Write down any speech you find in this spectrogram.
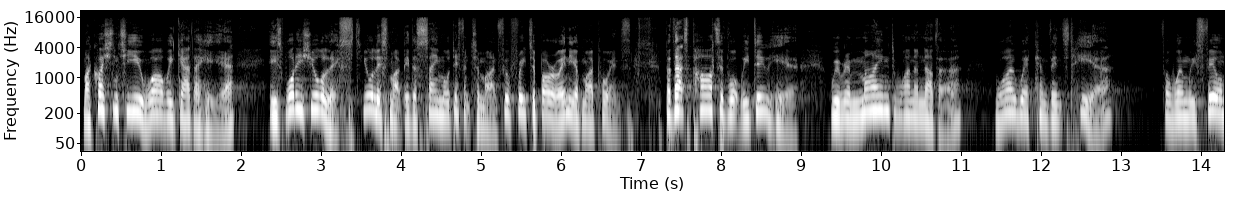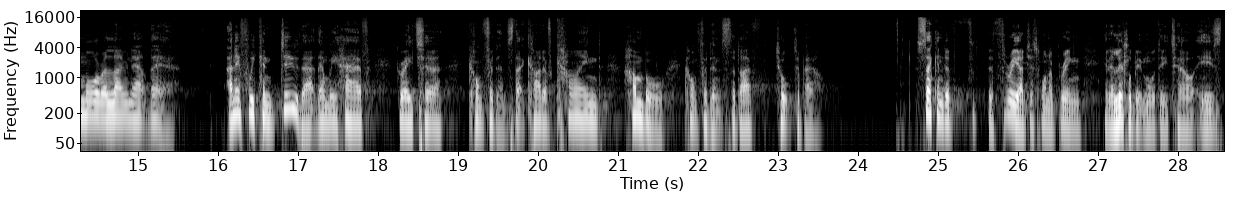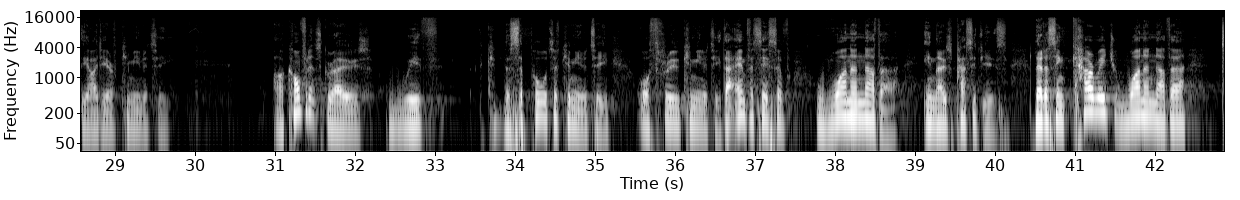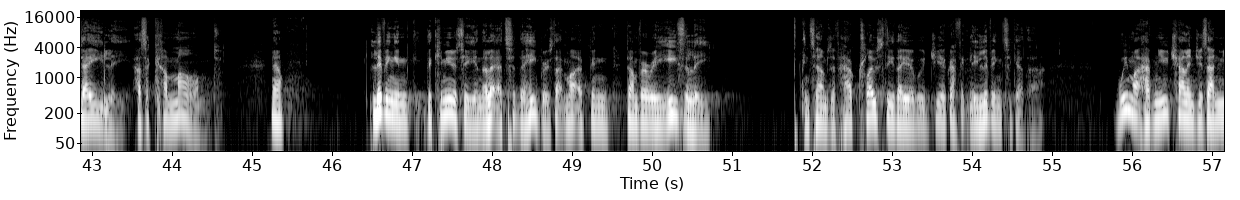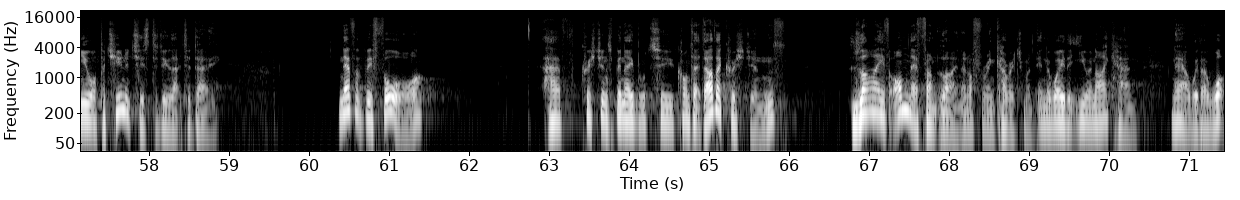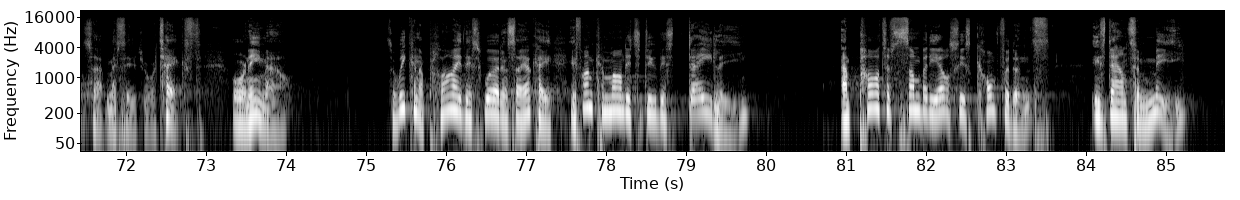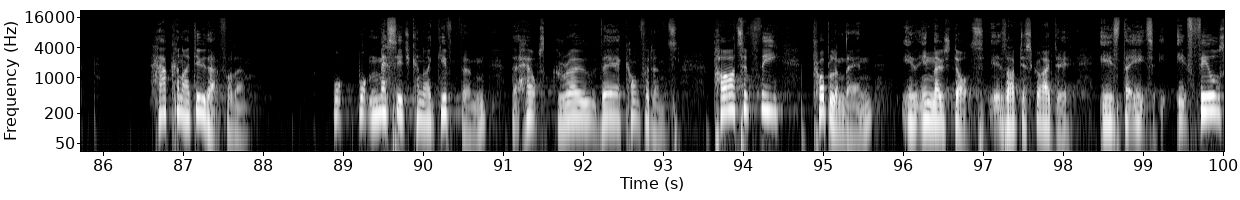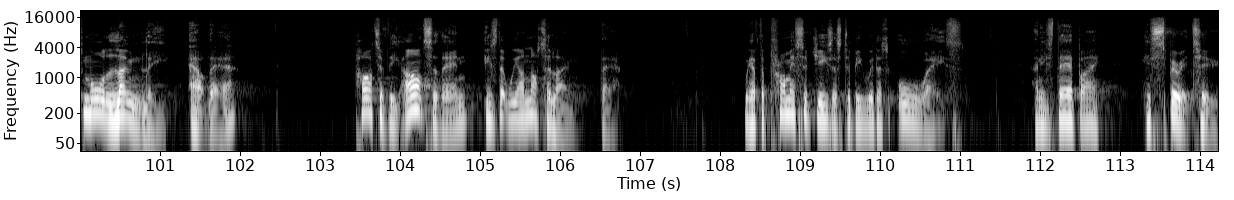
My question to you while we gather here is what is your list? Your list might be the same or different to mine. Feel free to borrow any of my points. But that's part of what we do here. We remind one another why we're convinced here for when we feel more alone out there. And if we can do that, then we have greater confidence, that kind of kind, humble confidence that I've talked about. Second of th- the three I just want to bring in a little bit more detail is the idea of community. Our confidence grows with the support of community or through community. That emphasis of one another in those passages. Let us encourage one another daily as a command. Now, living in the community in the letter to the Hebrews, that might have been done very easily in terms of how closely they were geographically living together. We might have new challenges and new opportunities to do that today. Never before have Christians been able to contact other Christians live on their front line and offer encouragement in the way that you and I can now with a WhatsApp message or a text or an email. So we can apply this word and say, okay, if I'm commanded to do this daily, and part of somebody else's confidence is down to me, how can I do that for them? What, what message can I give them that helps grow their confidence? Part of the problem then in, in those dots, as I've described it, is that it's, it feels more lonely out there. Part of the answer then is that we are not alone. We have the promise of Jesus to be with us always, and He's there by His Spirit too.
